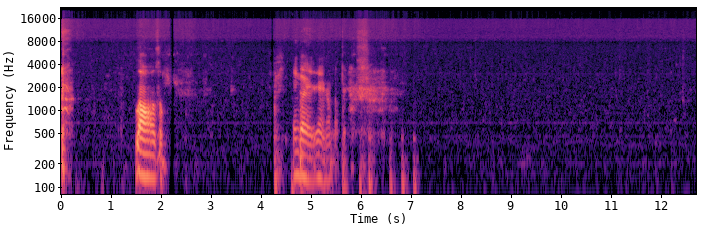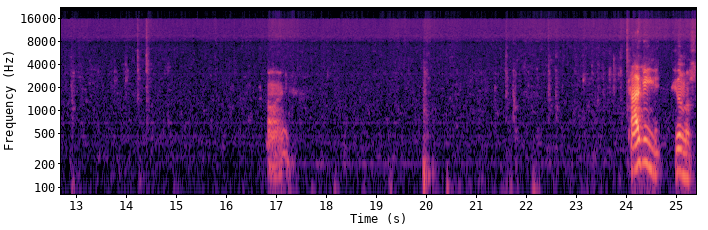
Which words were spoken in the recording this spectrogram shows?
Lazım. Engelli değilim. Allah belanı. Ay. Tercih Yunus.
